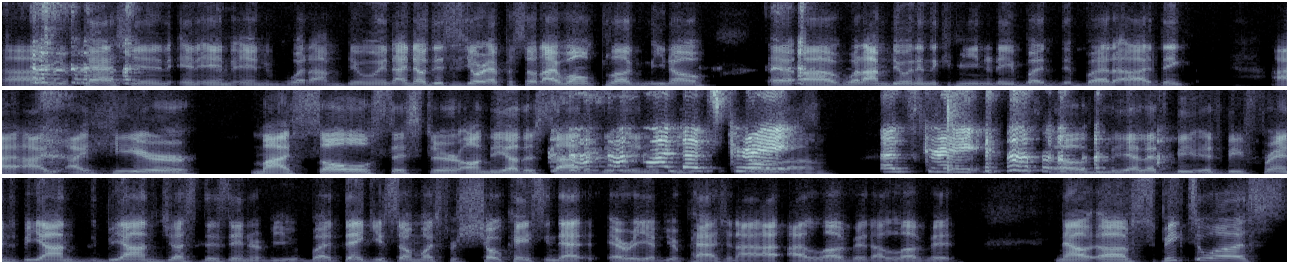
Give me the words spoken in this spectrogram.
uh, your passion in, in in what I'm doing. I know this is your episode. I won't plug, you know, uh, uh what I'm doing in the community, but but uh, I think I, I, I hear my soul sister on the other side of this interview. That's great. So, um, that's great. so yeah, let's be let's be friends beyond beyond just this interview. But thank you so much for showcasing that area of your passion. I I, I love it. I love it. Now, uh, speak to us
